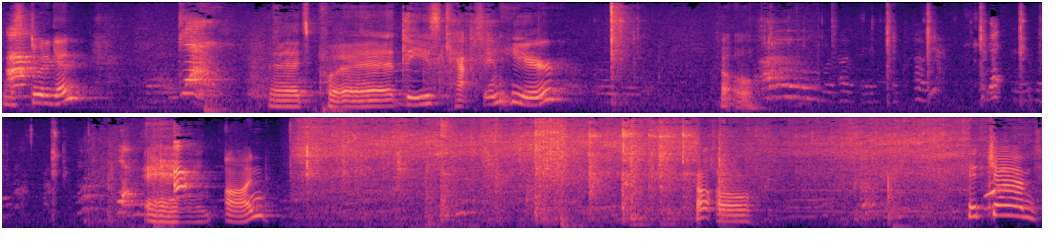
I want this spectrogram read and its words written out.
Let's do it again. Let's put these caps in here. Uh-oh. And on. Uh-oh. It jammed.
